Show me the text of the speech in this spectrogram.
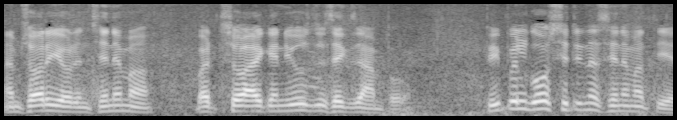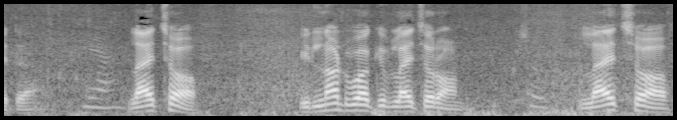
I'm sorry you're in cinema, but so I can use this example. People go sit in a cinema theater, yeah, lights off. It'll not work if lights are on. True. Lights off,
